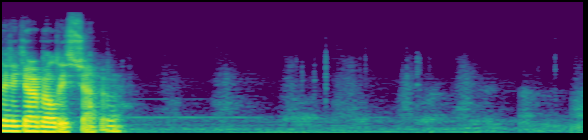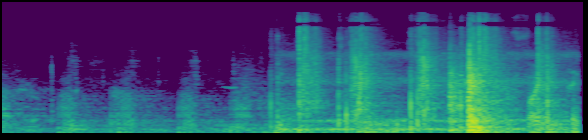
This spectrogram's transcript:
Lady Garibaldi's chapel. Fighting thing.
